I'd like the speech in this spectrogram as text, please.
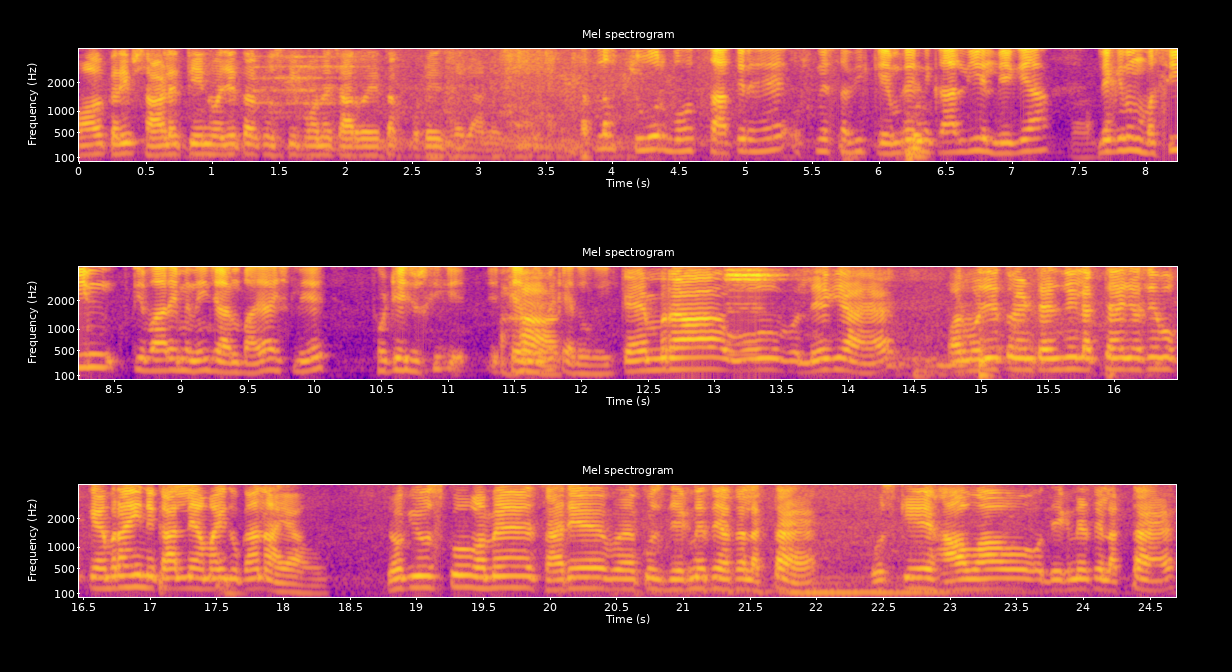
और करीब साढ़े तीन बजे तक उसकी पौने चार बजे तक फुटेज है जाने की मतलब चोर बहुत सातिर है उसने सभी कैमरे निकाल लिए ले गया लेकिन वो मशीन के बारे में नहीं जान पाया इसलिए फुटेज उसकी कैमरे हाँ। में कैद हो गई कैमरा वो ले गया है और मुझे तो इंटेंशनली लगता है जैसे वो कैमरा ही निकालने हमारी दुकान आया हो क्योंकि उसको हमें सारे कुछ देखने से ऐसा लगता है उसके हाव भाव देखने से लगता है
